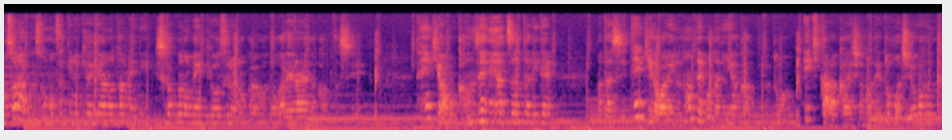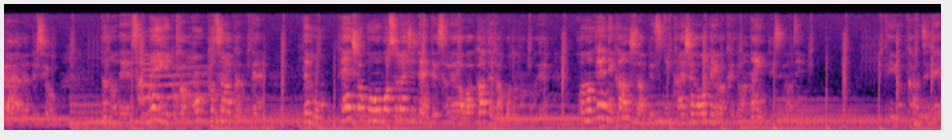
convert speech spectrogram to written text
おそらくその先のキャリアのために資格の勉強をするのからは逃れられなかったし天気はもう完全に八つ当たりで私天気が悪いのなんでこんなに嫌かっていうと駅から会社まで徒歩15分くらいあるんですよ。なので寒い日とかほんと辛くってでも転職応募する時点でそれは分かってたことなのでこの件に関しては別に会社が悪いわけではないんですよね。っていう感じで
